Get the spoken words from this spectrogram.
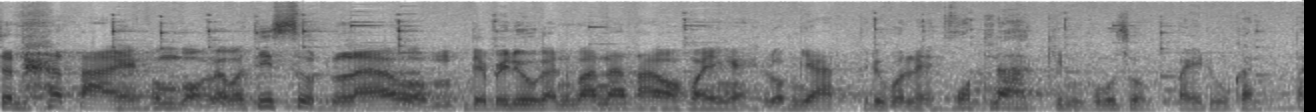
จะหน้าตาผมบอกแล้วว่าที่สุดแล้วผมเดี๋ยวไปดูกันว่าหน้าตาออกมายังไง รวมญาติไปดูกันเลยโคตรน่ากินคุณผู้ชมไปดูกันไป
